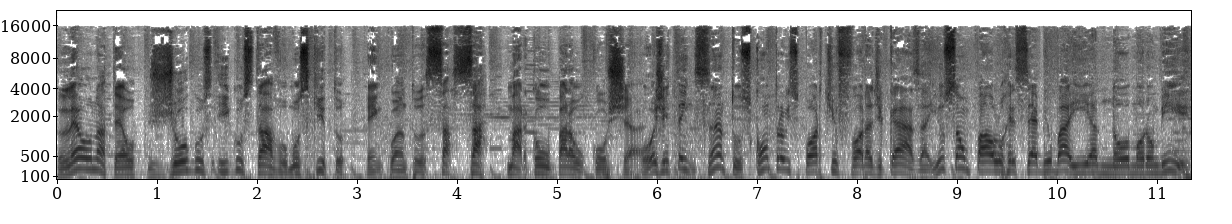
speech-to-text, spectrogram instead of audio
Léo Natel, Jogos e Gustavo Mosquito, enquanto Sassá marcou para o Coxa. Hoje tem Santos contra o esporte fora de casa e o São Paulo recebe o Bahia no Morumbi.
